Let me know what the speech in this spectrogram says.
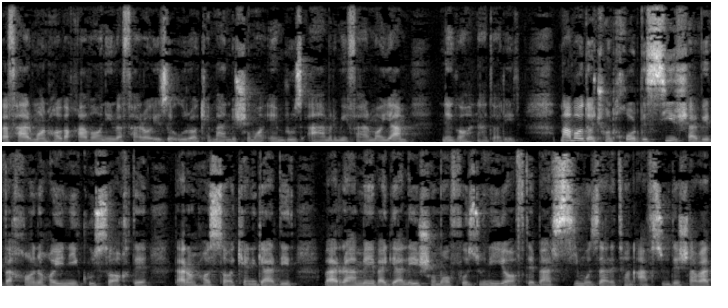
و فرمانها و قوانین و فرایز او را که من به شما امروز امر میفرمایم نگاه ندارید. مبادا چون خورده سیر شوید و خانه های نیکو ساخته در آنها ساکن گردید و رمه و گله شما فزونی یافته بر سیم و زرتان افزوده شود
